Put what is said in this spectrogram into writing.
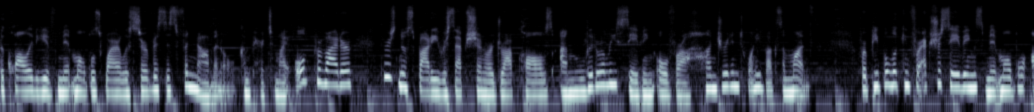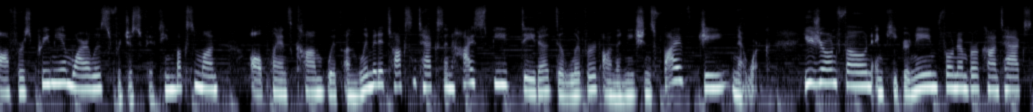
The quality of Mint Mobile's wireless service is phenomenal. Compared to my old provider, there's no spotty reception or drop calls. I'm literally saving over 120 bucks a month. For people looking for extra savings, Mint Mobile offers premium wireless for just 15 bucks a month. All plans come with unlimited talks and texts and high-speed data delivered on the nation's 5G network. Use your own phone and keep your name, phone number, contacts,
